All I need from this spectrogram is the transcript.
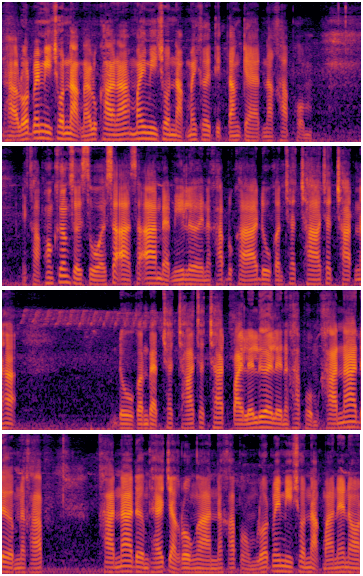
นะฮะรถไม่มีชนหนักนะลูกค้านะ ไม่มีชนหนักไม่เคยติดตั้งแก๊สนะครับผมนี่ครับห้องเครื่องสวยๆสะอาดสะอ้านแบบนี้เลยนะครับ ลูกค้าดูกันช้าๆชัดๆนะฮะ ดูกันแบบช้าๆชัดๆไปเรื่อยๆเลยนะครับ ผมคานหน้าเดิมนะครับคานหน้าเดิมแท้จากโรงงานนะครับ ผมรถไม่มีชนหนักมาแน่นอน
